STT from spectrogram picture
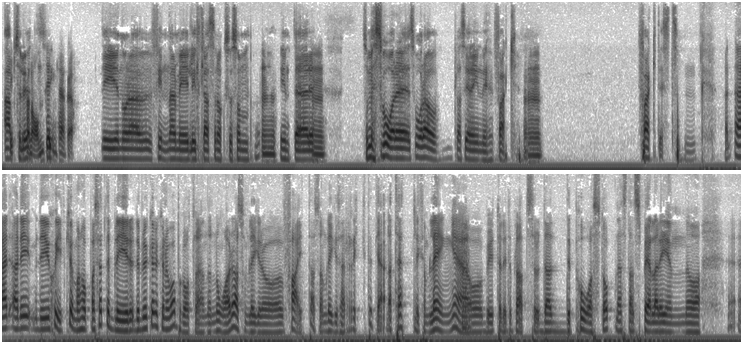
Absolut. någonting kanske. Det är några finnar med i elitklassen också som mm. inte är mm. Som är svåra, svåra att placera in i fack. Mm. Faktiskt. Mm. Är, är det, det är ju skitkul. Man hoppas att det blir, det brukar det kunna vara på Gotland, några som ligger och fightar. Som ligger så här riktigt jävla tätt liksom länge mm. och byter lite platser. Där depåstopp nästan spelar in. Och, eh.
